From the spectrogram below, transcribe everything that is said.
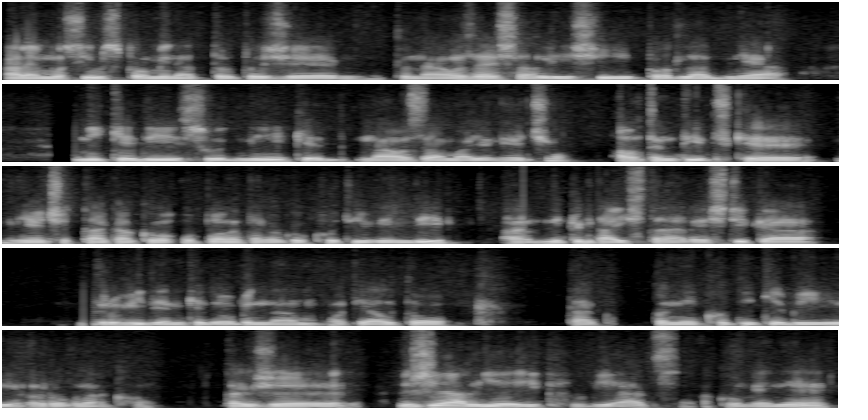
Ale musím spomínať toto, že to naozaj sa líši podľa dňa. Niekedy sú dny, keď naozaj majú niečo autentické, niečo tak ako, úplne tak ako chutí v Indii. A niekedy tá istá reštika, druhý deň, keď objednám odtiaľto, tak to nechutí keby rovnako. Takže žiaľ je ich viac ako menej,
